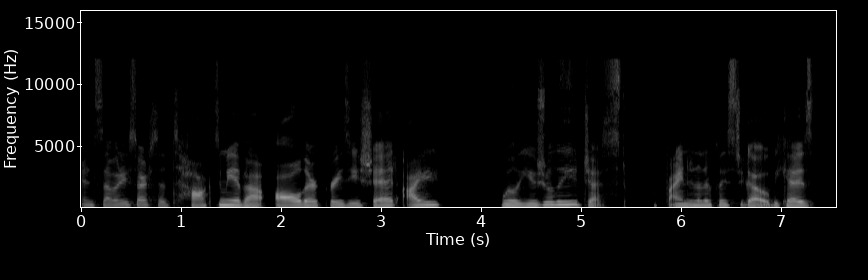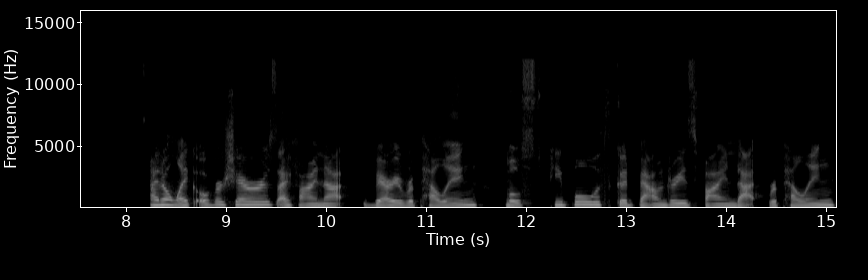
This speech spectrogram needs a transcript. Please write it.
and somebody starts to talk to me about all their crazy shit, I will usually just find another place to go because I don't like oversharers. I find that very repelling. Most people with good boundaries find that repelling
